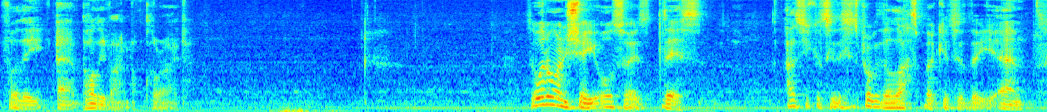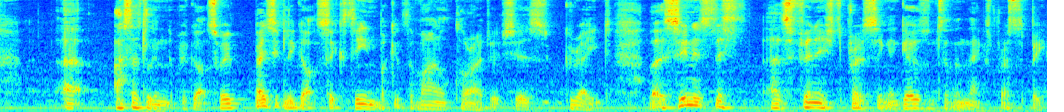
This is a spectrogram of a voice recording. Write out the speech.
for the uh, polyvinyl chloride. So what i want to show you also is this. As you can see this is probably the last bucket of the um, uh, acetylene that we've got. So we've basically got 16 buckets of vinyl chloride, which is great. But as soon as this has finished processing and goes into the next recipe,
